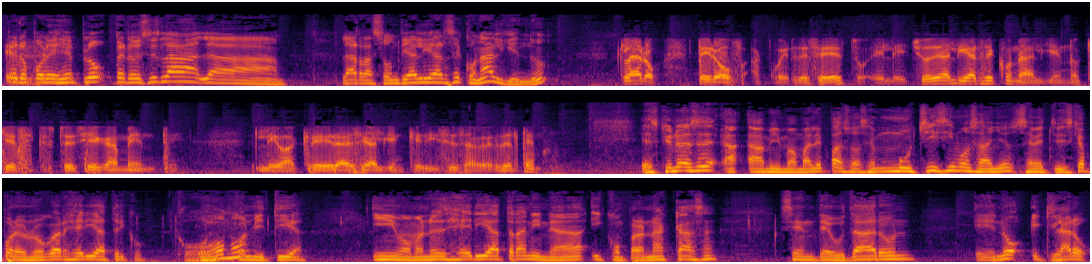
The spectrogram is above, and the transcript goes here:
Pero por ejemplo, pero esa es la, la, la razón de aliarse con alguien, ¿no? Claro, pero acuérdese de esto, el hecho de aliarse con alguien no quiere decir que usted ciegamente le va a creer a ese alguien que dice saber del tema. Es que una vez a, a mi mamá le pasó hace muchísimos años, se metió a poner un hogar geriátrico con- ¿Cómo? Con, mi tía. Y mi mamá no es geriatra ni nada, y compraron una casa, se endeudaron. Eh, no, y claro,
